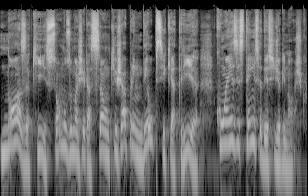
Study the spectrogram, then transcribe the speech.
Nós aqui somos uma geração que já aprendeu psiquiatria com a existência desse diagnóstico.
